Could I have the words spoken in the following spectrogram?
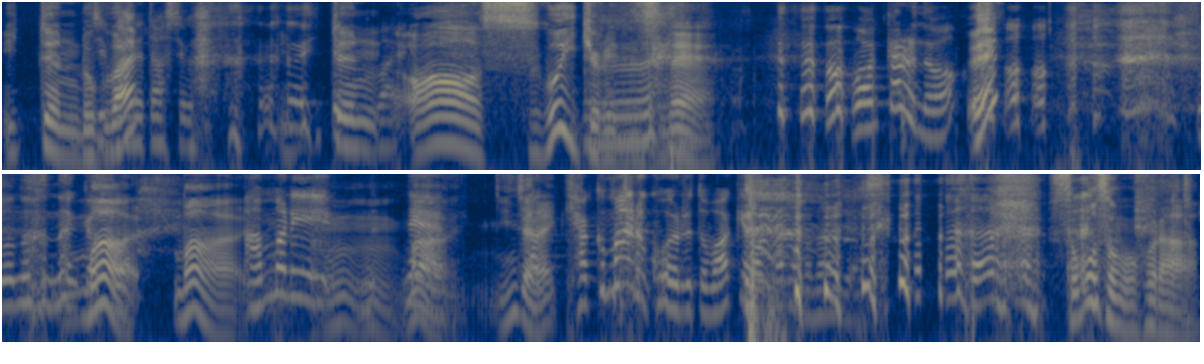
1.6倍 ?1. 倍。ああ、すごい距離ですね。わかるの？え？そのなんかまあ、まあ、あんまり、うんうん、ね、まあ、いいんじゃない ?100 マイル超えるとわけわかんなくなるじゃないですか。そもそもほら、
